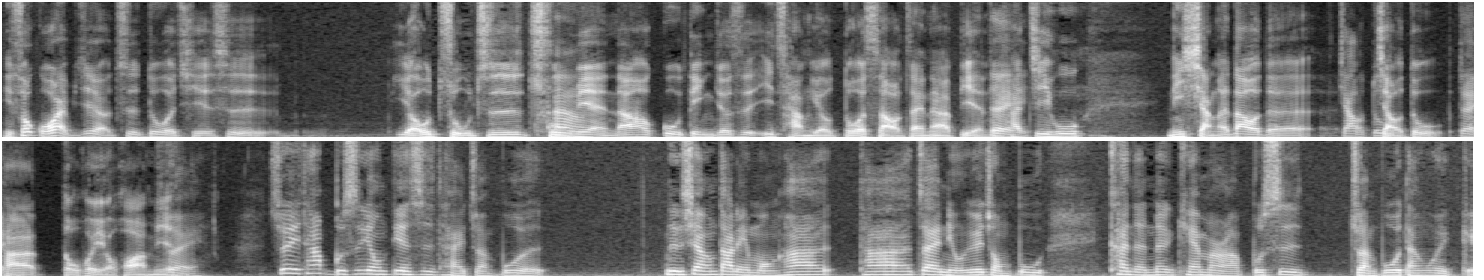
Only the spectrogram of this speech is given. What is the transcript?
你说国外比较有制度的，其实是有组织出面，然后固定就是一场有多少在那边，他几乎你想得到的角度角度，他都会有画面。对，所以他不是用电视台转播的，那像大联盟，他他在纽约总部看的那个 camera 不是。转播单位给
